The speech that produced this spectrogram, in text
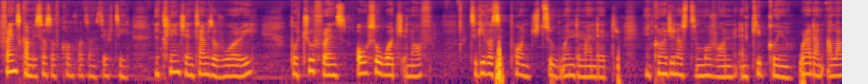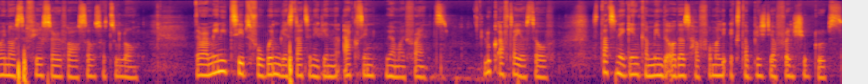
Friends can be a source of comfort and safety, a clinch in times of worry, but true friends also watch enough to give us a punch too when demanded, encouraging us to move on and keep going rather than allowing us to feel sorry for ourselves for too long. There are many tips for when we are starting again and asking, Where are my friends? Look after yourself. Starting again can mean the others have formally established their friendship groups.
